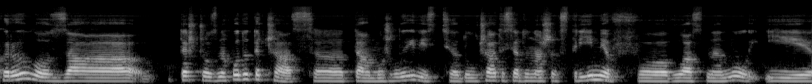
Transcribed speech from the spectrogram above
Кирило, за те, що знаходите час е, та можливість долучатися до наших стрімів, е, власне, ну і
